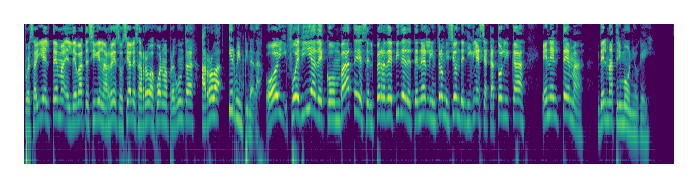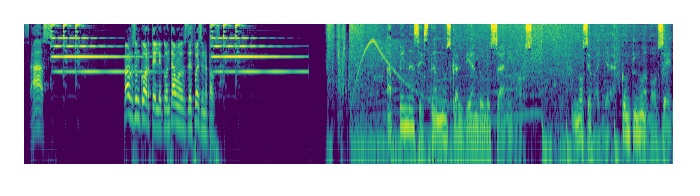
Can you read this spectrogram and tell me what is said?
Pues ahí el tema, el debate sigue en las redes sociales, arroba Juanma Pregunta. Arroba Irving Pineda. Hoy fue día de combates. El PRD pide detener la intromisión de la Iglesia Católica en el tema del matrimonio gay. Sas. Vamos a un corte, le contamos después de una pausa. Apenas estamos caldeando los ánimos. No se vaya, continuamos en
